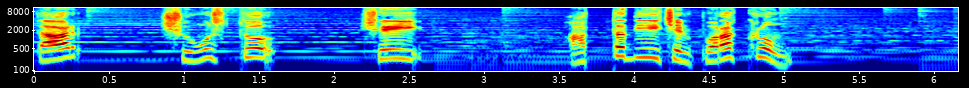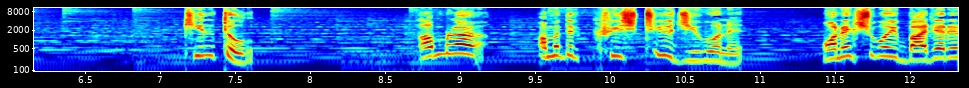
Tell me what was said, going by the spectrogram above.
তার সমস্ত সেই আত্মা দিয়েছেন পরাক্রম। কিন্তু আমরা আমাদের খ্রিস্টীয় জীবনে অনেক সময় বাজারে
